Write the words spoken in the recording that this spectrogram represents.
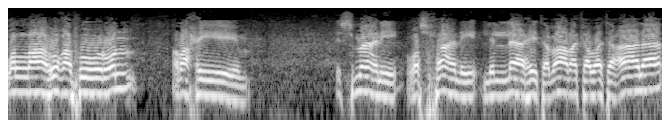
والله غفور رحيم. اسمان وصفان لله تبارك وتعالى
